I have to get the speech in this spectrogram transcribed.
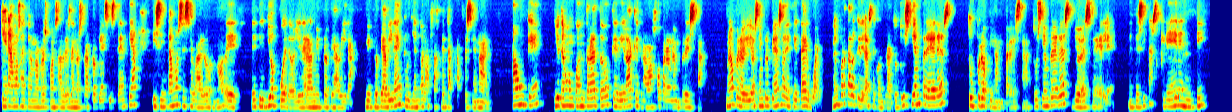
queramos hacernos responsables de nuestra propia existencia y sintamos ese valor, ¿no? De decir, yo puedo liderar mi propia vida, mi propia vida incluyendo la faceta profesional, aunque yo tengo un contrato que diga que trabajo para una empresa, ¿no? Pero yo siempre pienso decir, da igual, no importa lo que diga ese contrato, tú siempre eres tu propia empresa, tú siempre eres yo SL. Necesitas creer en ti,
